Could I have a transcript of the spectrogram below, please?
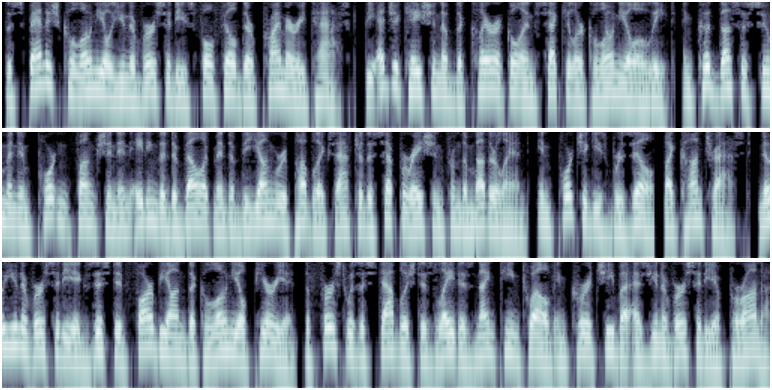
the Spanish colonial universities fulfilled their primary task, the education of the clerical and secular colonial elite, and could thus assume an important function in aiding the development of the young republics after the separation from the motherland. In Portuguese Brazil, by contrast, no university existed far beyond the colonial period the first was established as late as 1912 in Curitiba as University of Parana.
